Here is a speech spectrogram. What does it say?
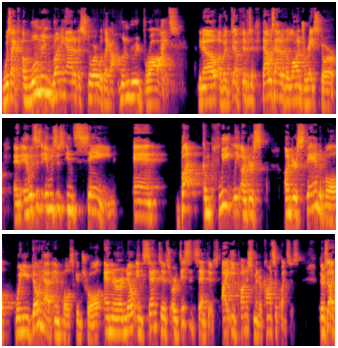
was like a woman running out of a store with like a hundred bras you know, of a of different. That was out of the lingerie store, and, and, it was just it was just insane, and but completely under, understandable when you don't have impulse control and there are no incentives or disincentives, i.e., punishment or consequences. There's like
